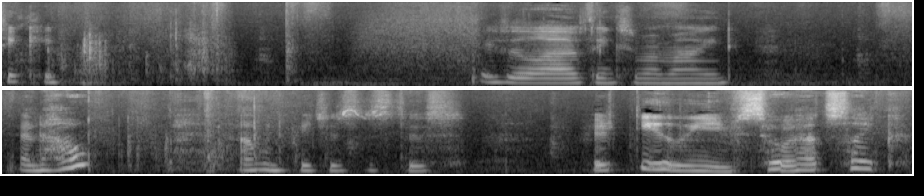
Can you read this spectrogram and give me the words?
thinking. There's a lot of things in my mind. And how how many pages is this? 50 leaves, so that's like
